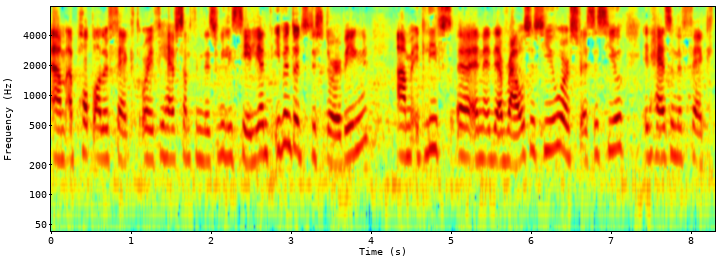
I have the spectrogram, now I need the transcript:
um, a pop out effect or if you have something that's really salient, even though it's disturbing, um, it leaves uh, and it arouses you or stresses you, it has an effect.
